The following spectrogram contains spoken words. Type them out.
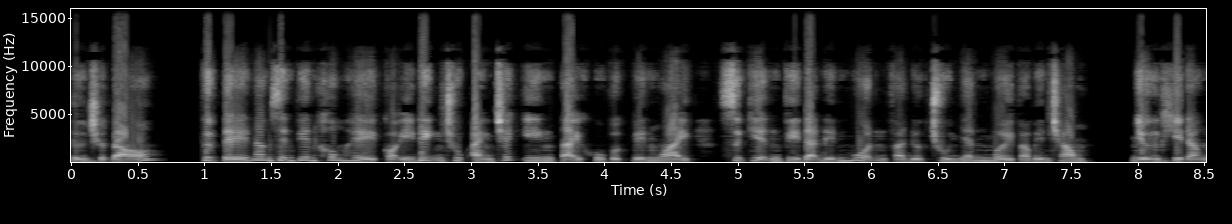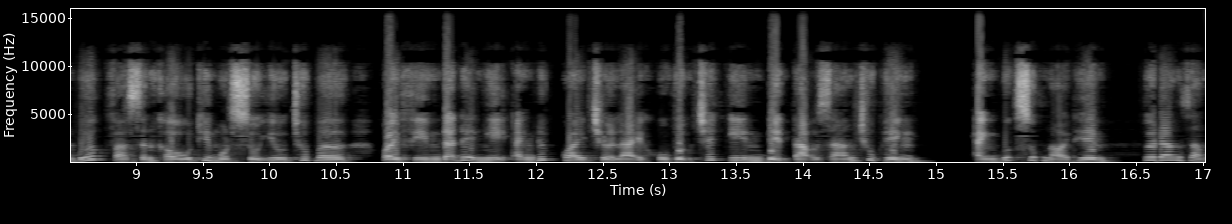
từ trước đó. Thực tế nam diễn viên không hề có ý định chụp ảnh check-in tại khu vực bên ngoài sự kiện vì đã đến muộn và được chủ nhân mời vào bên trong. Nhưng khi đang bước vào sân khấu thì một số YouTuber quay phim đã đề nghị anh Đức quay trở lại khu vực check-in để tạo dáng chụp hình. Anh bức xúc nói thêm, tôi đang giảm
